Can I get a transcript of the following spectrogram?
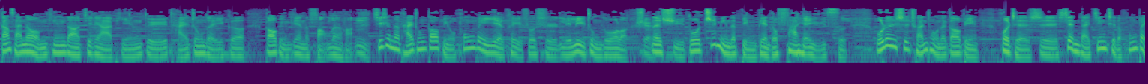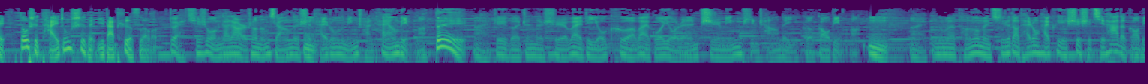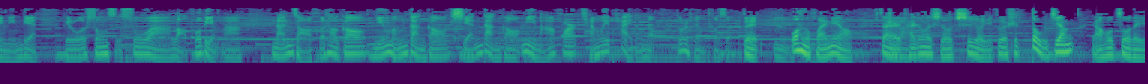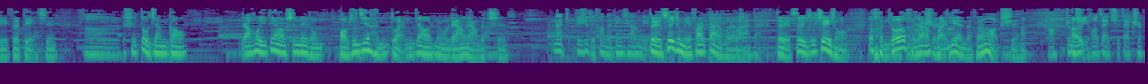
刚才呢，我们听到季丽亚平对于台中的一个糕饼店的访问哈，嗯其实呢，台中糕饼烘焙业可以说是林立众多了，是那许多知名的饼店都发源于此，无论是传统的糕饼，或者是现代精致的烘焙，都是台中市的一大特色了。对，其实我们大家耳熟能详的是嗯台中的名产太阳饼了。对，哎，这个真的是外地游客、外国友人指名品尝的一个糕饼了。嗯，哎，那么朋友们其实到台中还可以试试其他的糕饼名店，比如松子酥啊、老婆饼啊、南枣核桃糕、柠檬蛋糕、咸蛋糕、蜜麻花、蔷薇派等等，都是很有特色的。对，嗯，我很怀念哦，在台中的时候吃有一个是豆浆，然后做的一个点心，啊、是豆浆糕，然后一定要是那种保鲜期很短，一定要那种凉凉的吃。那就必须得放在冰箱里。对，所以就没法带回来。带对，所以就这种有很多很让人怀念的，很好吃哈、好，争取以后再去再吃。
